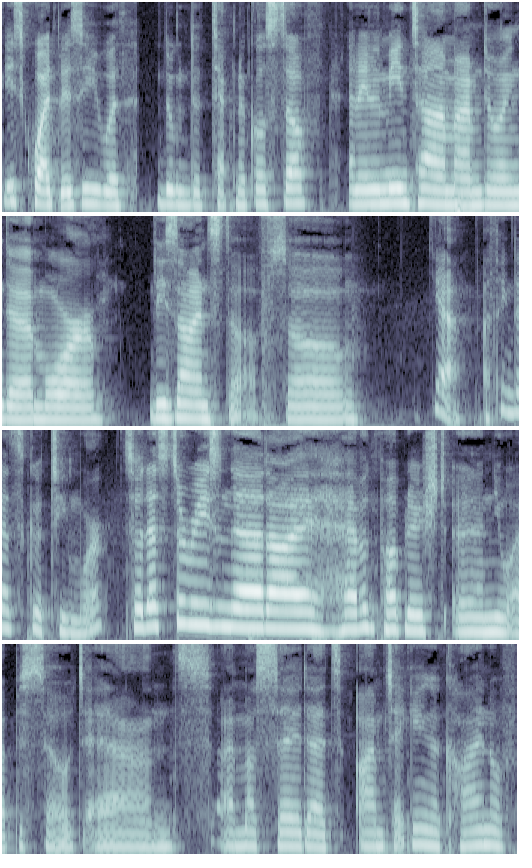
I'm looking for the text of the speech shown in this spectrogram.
he's quite busy with doing the technical stuff and in the meantime I'm doing the more design stuff. So yeah, I think that's good teamwork. So that's the reason that I haven't published a new episode and I must say that I'm taking a kind of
